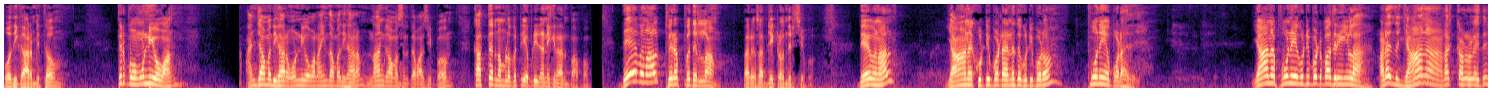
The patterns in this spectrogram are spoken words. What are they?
போதிக்க ஆரம்பித்தோம் திருப்பம் முன்னியோவான் அஞ்சாம் அதிகாரம் ஒன்னியோவான் ஐந்தாம் அதிகாரம் நான்காம் வசனத்தை வாசிப்போம். கத்தர் நம்மளை பற்றி எப்படி நினைக்கிறான்னு பார்ப்போம். தேவனால் பிறப்பதெல்லாம் பாருங்க சப்ஜெக்ட் வந்துருச்சு இப்போ. தேவனால் யானை குட்டி போட்டால் என்னத்தை குட்டி போடும்? பூனையை போடாது. யானை பூனையை குட்டி போட்டு பார்த்துருக்கீங்களா? அட இந்த யானை அடக்கடவுளை இது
